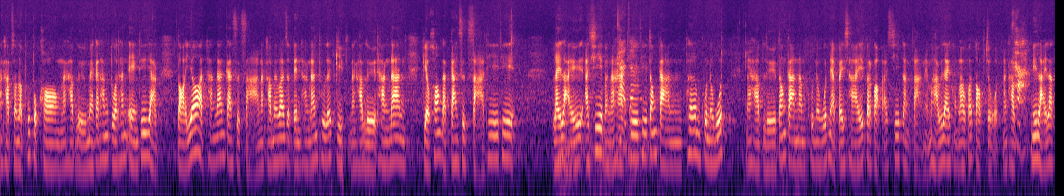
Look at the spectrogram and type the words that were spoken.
นะครับสำหรับผู้ปกครองนะครับ หรือแม้กระทั่งตัวท่านเองที่อยากต่อยอดทางด้านการศึกษานะครับ ไม่ว่าจะเป็นทางด้านธุรกิจนะครับ หรือทางด้านเกี่ยวข้องกับการศึกษาที่ที่หลาย ๆ อาชีพอะนะฮะค่ะอาจารย์ที่ที่ต้องการเพิ่มคุณวุฒิ นะครับหรือต้องการนำคุณวุฒิเนี่ยไปใช้ประกอบอาชีพต่างๆเนี่ยมหาวิทยาลัยของเราก็ตอบโจทย์นะครับค่ะมีหลายหลัก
